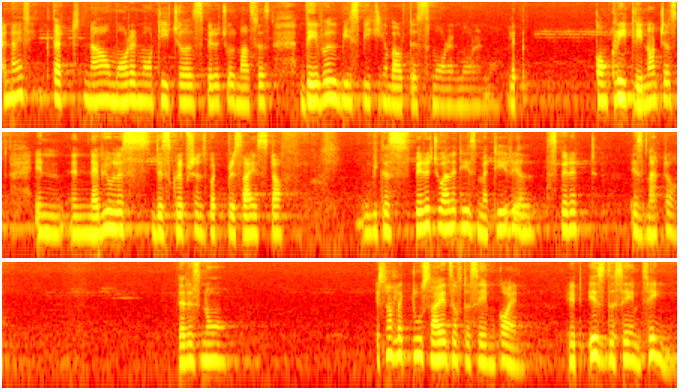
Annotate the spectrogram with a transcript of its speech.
And I think that now more and more teachers, spiritual masters, they will be speaking about this more and more and more. Like concretely, not just in, in nebulous descriptions, but precise stuff. Because spirituality is material, spirit is matter. There is no, it's not like two sides of the same coin. It is the same thing.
